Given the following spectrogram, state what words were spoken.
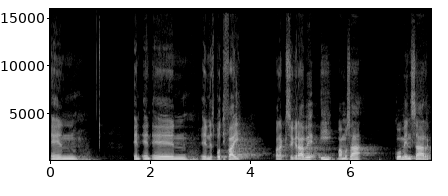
en en, en- en- en Spotify para que se grabe y vamos a comenzar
